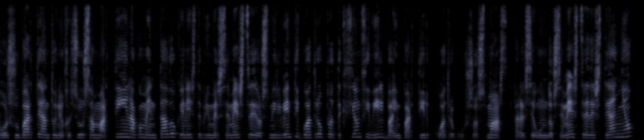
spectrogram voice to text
Por su parte, Antonio Jesús San Martín ha comentado que en este primer semestre de 2024 Protección Civil va a impartir cuatro cursos más. Para el segundo semestre de este año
